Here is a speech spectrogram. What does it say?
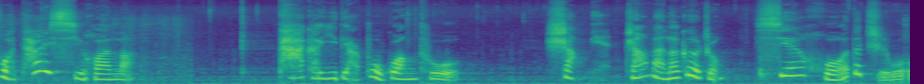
我太喜欢了。它可一点不光秃，上面长满了各种鲜活的植物，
